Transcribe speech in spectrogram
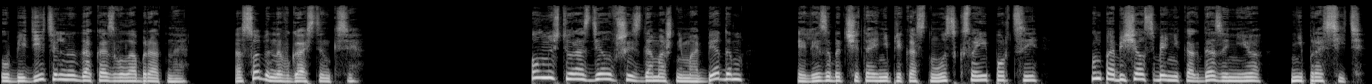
убедительно доказывала обратное, особенно в Гастингсе. Полностью разделавшись домашним обедом, Элизабет, считай, не прикоснулась к своей порции, он пообещал себе никогда за нее не просить.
